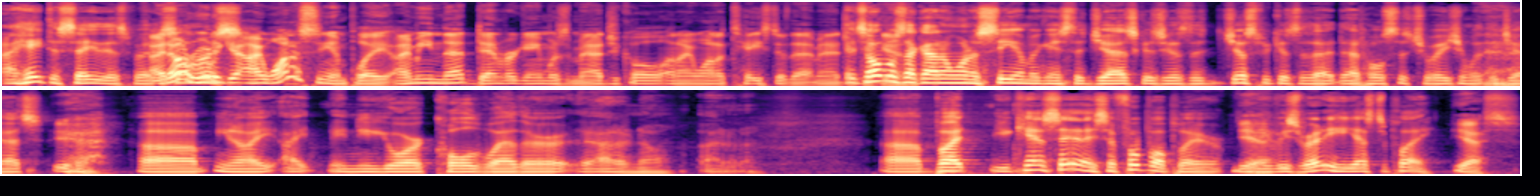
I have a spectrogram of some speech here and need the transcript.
I hate to say this, but I don't root again. I want to see him play. I mean, that Denver game was magical, and I want a taste of that magic. It's almost again. like I don't want to see him against the Jets because just, because of that, that whole situation with the Jets. yeah, Uh, you know, I, I in New York, cold weather. I don't know. I don't know. Uh, but you can't say that he's a football player. And Yeah. if he's ready, he has to play. yes,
